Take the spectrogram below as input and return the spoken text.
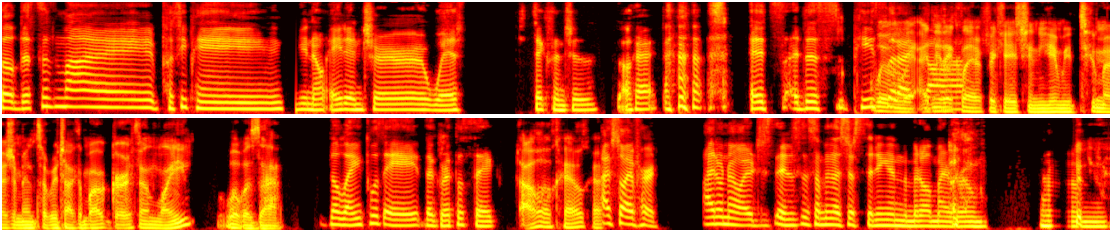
So this is my pussy pink, you know, eight incher with six inches. Okay, it's this piece Wait, wait, that wait. I I, got. need a clarification. You gave me two measurements. Are we talking about girth and length? What was that? the length was eight, the girth was six. Oh, okay, okay. I so I've heard. I don't know. I just it's just something that's just sitting in the middle of my room. Um,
